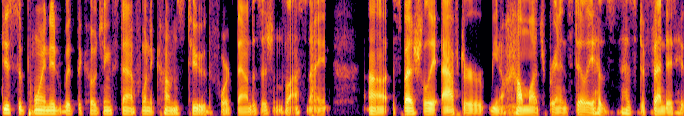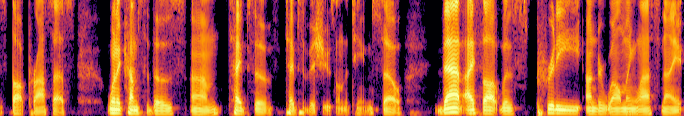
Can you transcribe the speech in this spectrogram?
disappointed with the coaching staff when it comes to the fourth down decisions last night, uh, especially after you know how much Brandon Staley has has defended his thought process when it comes to those um, types of types of issues on the team. So that I thought was pretty underwhelming last night.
